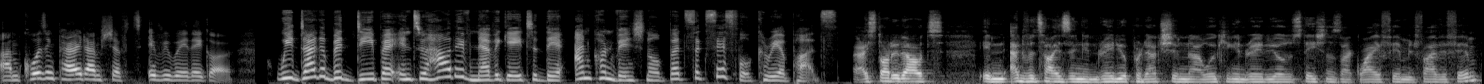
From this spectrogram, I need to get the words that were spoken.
um, causing paradigm shifts everywhere they go we dug a bit deeper into how they've navigated their unconventional but successful career paths. I started out in advertising and radio production, uh, working in radio stations like YFM and 5FM.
